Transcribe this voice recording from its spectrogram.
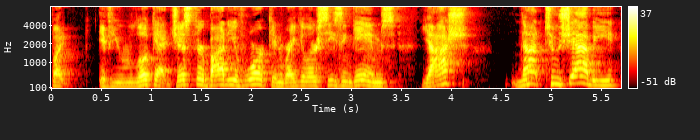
But if you look at just their body of work in regular season games, Yosh, not too shabby,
